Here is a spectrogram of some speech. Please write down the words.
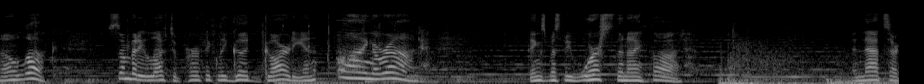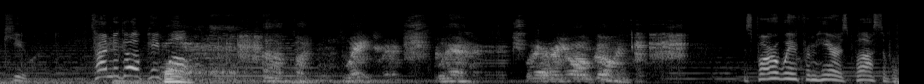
Oh, look. Somebody left a perfectly good guardian lying around. Things must be worse than I thought. And that's our cue. Time to go, people! Oh. Uh, but wait, where, where are you all going? As far away from here as possible.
